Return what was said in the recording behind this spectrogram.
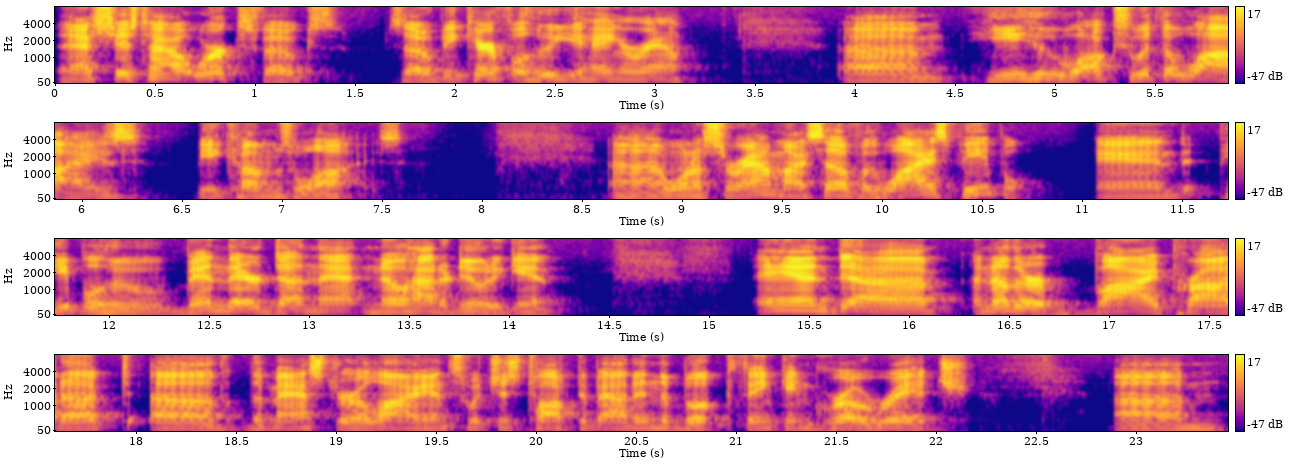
that's just how it works, folks. So be careful who you hang around. Um, he who walks with the wise becomes wise. Uh, I want to surround myself with wise people and people who've been there, done that, know how to do it again. And uh, another byproduct of the Master Alliance, which is talked about in the book Think and Grow Rich, um,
